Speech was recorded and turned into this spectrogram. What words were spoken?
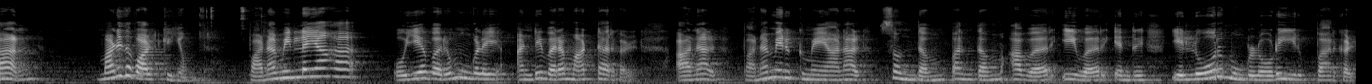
தான் மனித வாழ்க்கையும் பணமில்லையாக ஒய்யவரும் உங்களை அண்டி வர மாட்டார்கள். ஆனால் பணம் இருக்குமேயானால் சொந்தம் பந்தம் அவர் இவர் என்று எல்லோரும் உங்களோடு இருப்பார்கள்.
